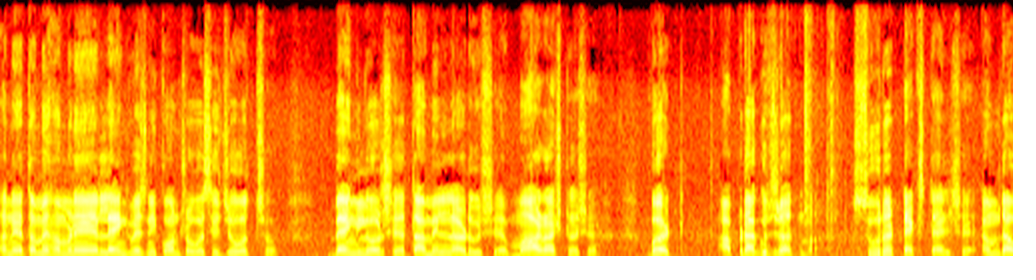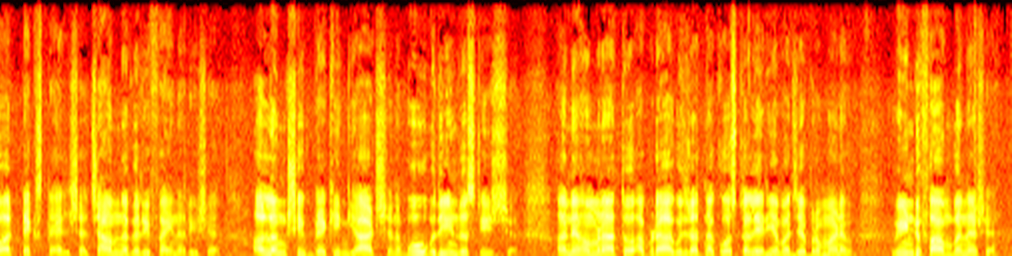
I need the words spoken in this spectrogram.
અને તમે હમણે લેંગ્વેજની કોન્ટ્રોવર્સી જોવો જ છો. બેંગ્લોર છે, તામિલનાડુ છે, મહારાષ્ટ્ર છે. બટ આપણા ગુજરાતમાં સુરત ટેક્સટાઇલ છે, અમદાવાદ ટેક્સટાઇલ છે, જામનગર રિફાઇનરી છે, અલંગ શીપ બ્રેકિંગ યાર્ડ છે અને બહુ બધી ઇન્ડસ્ટ્રીઝ છે. અને હમણાં તો આપણા ગુજરાતના કોસ્ટલ એરિયામાં જે પ્રમાણે વિન્ડ ફાર્મ બને છે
